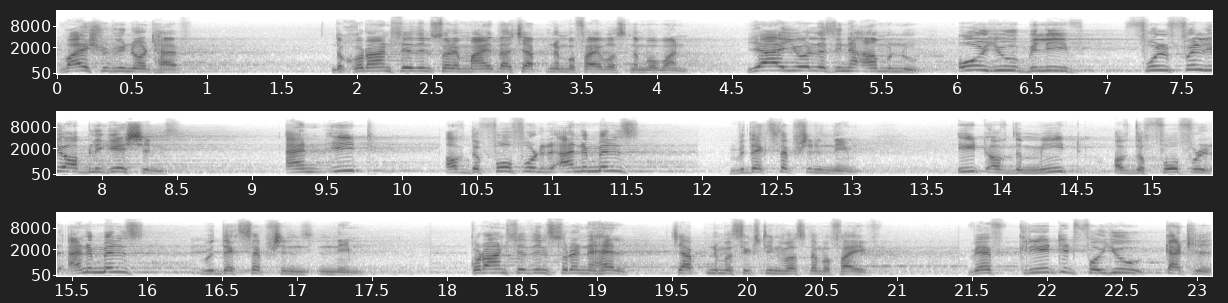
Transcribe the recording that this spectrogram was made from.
why should we not have? The Quran says in Surah Ma'idah, chapter number 5, verse number 1, Ya ayyuhallazina amanu, O you believe, fulfill your obligations and eat of the four-footed animals with the exception named. Eat of the meat of the four-footed animals with the exception named. Quran says in Surah Nahal, chapter number 16, verse number 5, We have created for you cattle,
